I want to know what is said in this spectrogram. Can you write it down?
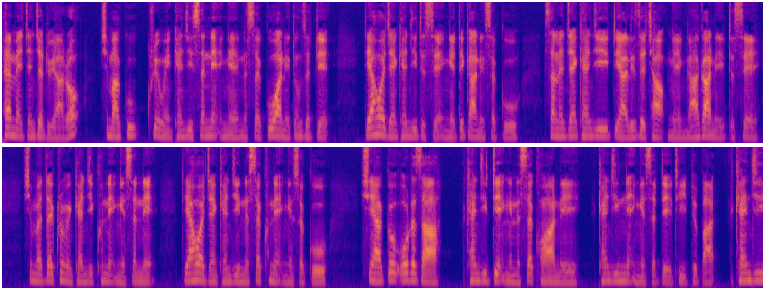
ဖတ်မဲ့ကျမ်းချက်တွေကတော့ရှမာကုခရစ်ဝင်ခန်းကြီး7နှစ်အငယ်29ကနေ31တရားဟောကျမ်းခန်းကြီး30အငယ်1ကနေ19ဆန်လန်ကျမ်းခန်းကြီး146အငယ်9ကနေ30ရှမသက်ခရစ်ဝင်ခန်းကြီး9အငယ်7တရားဟောကျမ်းခန်းကြီး29အငယ်19 ရှင်ယာကုတ်ဩဒစာအခန်းကြီး1အငယ်20ခွန်ကနေအခန်းကြီး2အငယ်17အထိဖြစ်ပါအခန်းကြီး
